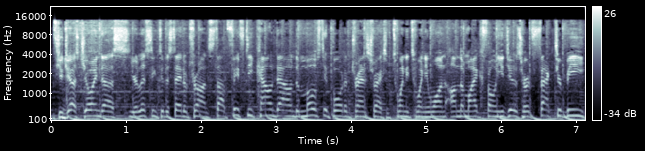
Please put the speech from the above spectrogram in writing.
If you just joined us, you're listening to the State of Trance Top 50 Countdown, the most important trance tracks of 2021. On the microphone, you just heard Factor B.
